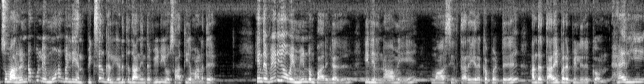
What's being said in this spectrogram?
சுமார் ரெண்டு புள்ளி மூணு பில்லியன் பிக்சல்கள் எடுத்துதான் இந்த வீடியோ சாத்தியமானது. இந்த வீடியோவை மீண்டும் பாருங்கள். இதில் நாமே மார்ஸில் தரையிறக்கப்பட்டு அந்த தரைப்பரப்பில் இருக்கும் ஹேரி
